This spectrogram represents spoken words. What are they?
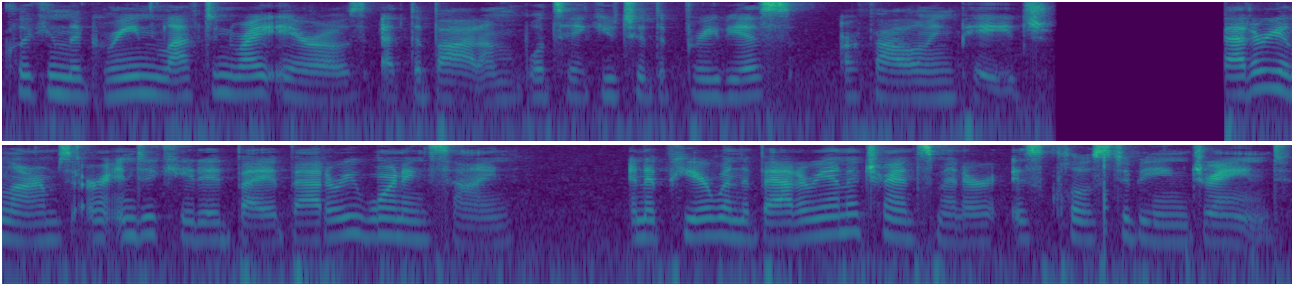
clicking the green left and right arrows at the bottom will take you to the previous or following page. Battery alarms are indicated by a battery warning sign and appear when the battery on a transmitter is close to being drained.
